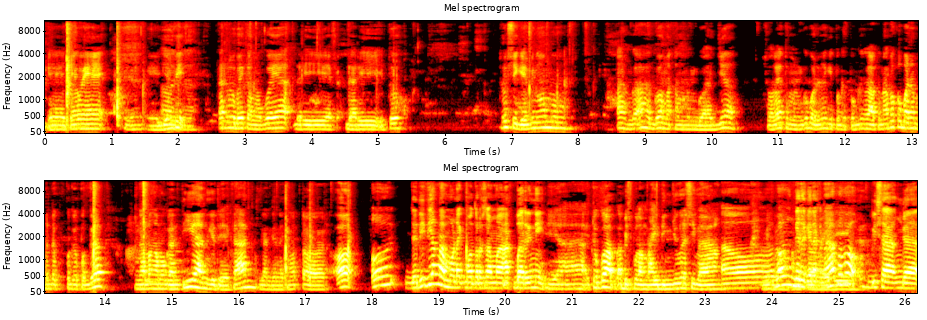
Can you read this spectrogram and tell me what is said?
Kayak cewek. Ya, kayak Oh, Gempi iya. kan lu baik sama gue ya dari dari itu. Terus si Gempi ngomong ah enggak ah gue sama temen gue aja. Soalnya temen gue badannya lagi pegel-pegel. Lah kenapa kok badan pegel- pegel-pegel? Nggak mau nggak mau gantian? Gitu ya kan? Gantian naik motor. Oh oh jadi dia nggak mau naik motor sama Akbar ini Iya, itu gua abis pulang riding juga sih bang. oh Gitu, bang gara-gara kenapa kok bisa nggak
